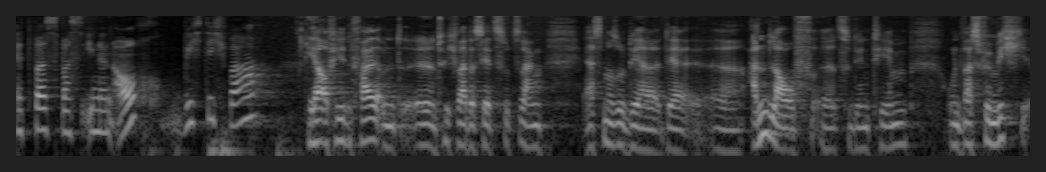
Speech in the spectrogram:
etwas, was Ihnen auch wichtig war? Ja, auf jeden Fall. Und äh, natürlich war das jetzt sozusagen erstmal so der, der äh, Anlauf äh, zu den Themen. Und was für mich,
